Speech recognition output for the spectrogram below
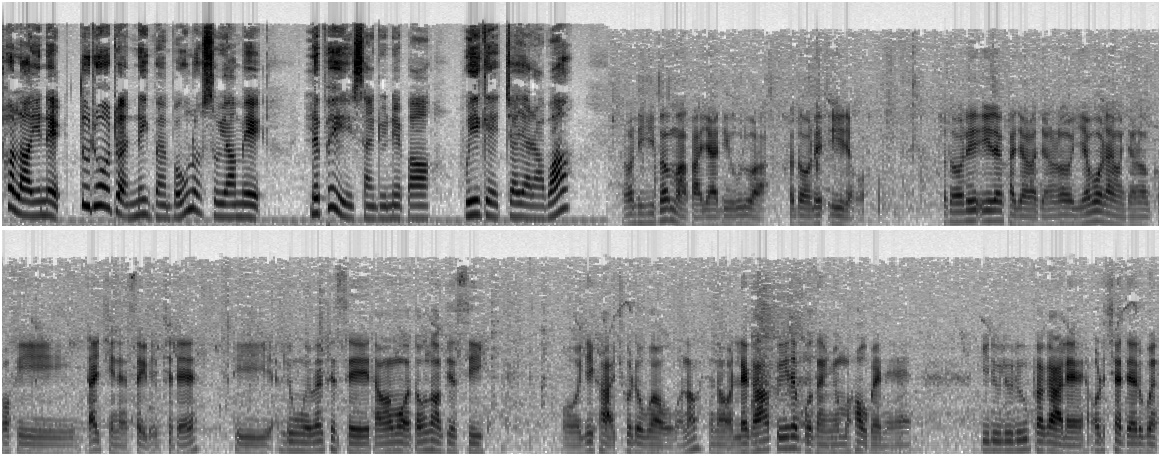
ထွက်လာရင်းနဲ့သူတို့အတွက်နှိပ်ပံပုံလို့ဆိုရမယ်လက်ဖေးဆိုင်တွေနဲ့ပါဝေးခဲ့ကြရတာပါတော့ဒီဘက်မှာကရာဒီဦးတို့ကတော်တော်လေးအေးတယ်ပေါ့တော်တော်လေးအေးတဲ့ခါကျတော့ကျွန်တော်တို့ရဲဘော်တိုင်းကကျွန်တော်တို့ကော်ဖီတိုက်ချင်တဲ့စိတ်တွေဖြစ်တယ်ဒီလူငွေပဲဖြစ်စေဒါမှမဟုတ်အသုံးဆောင်ပစ္စည်း ဟိုရိတ်ခါအချို့တော့ဘောပေါ့နော်ကျွန်တော်လက်ကားပေးတဲ့ပုံစံမျိုးမဟုတ်ပဲနဲ့ဤလူလူလူဘက်ကလည်းအော်တချက်တဲတွင်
